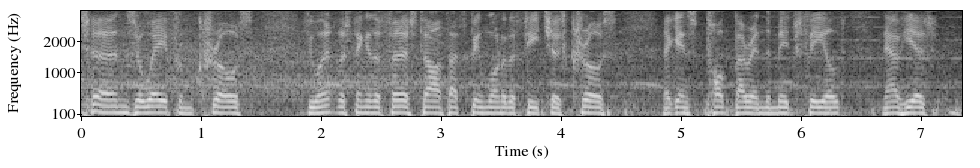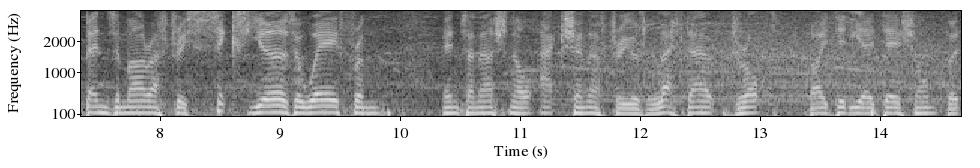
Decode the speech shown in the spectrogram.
turns away from Kroos. If you weren't listening in the first half, that's been one of the features. Kroos against Pogba in the midfield. Now he has Benzema after he's six years away from international action after he was left out, dropped by Didier Deschamps, but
